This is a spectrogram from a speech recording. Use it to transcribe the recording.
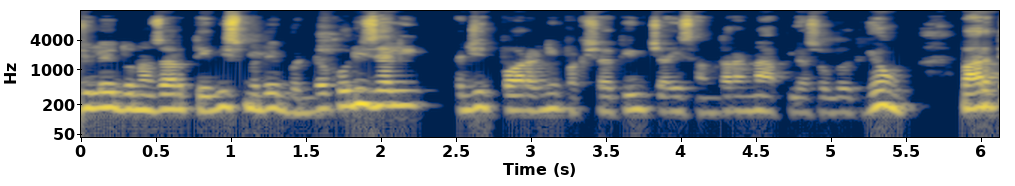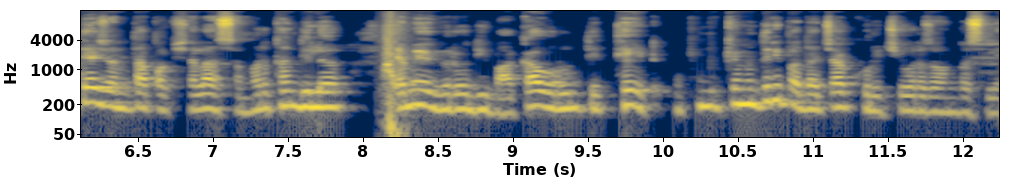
जुलै दोन हजार तेवीसमध्ये बंडखोरी झाली. अजित पवारांनी पक्षातील चाळीस आमदारांना आपल्यासोबत घेऊन भारतीय जनता पक्षाला समर्थन दिलं. त्यामुळे विरोधी बाकावरून ते थेट उपमुख्यमंत्री पदाच्या खुर्चीवर जाऊन बसले.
